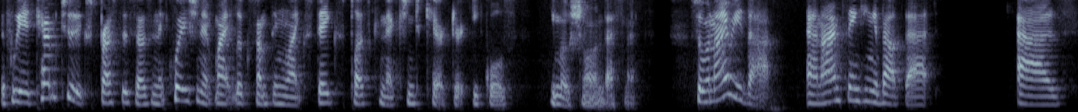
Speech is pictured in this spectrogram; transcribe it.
If we attempt to express this as an equation, it might look something like stakes plus connection to character equals emotional investment. So when I read that, and I'm thinking about that as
